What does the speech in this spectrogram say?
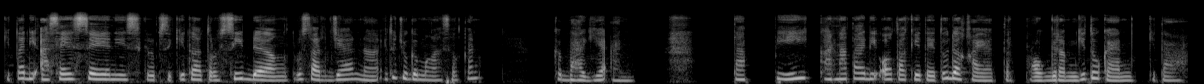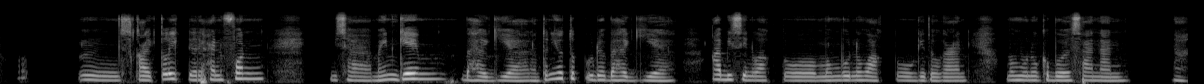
kita di ACC nih skripsi kita terus sidang terus sarjana itu juga menghasilkan kebahagiaan. Tapi karena tadi otak kita itu udah kayak terprogram gitu kan kita hmm, sekali klik dari handphone bisa main game bahagia. Nonton YouTube udah bahagia. Ngabisin waktu membunuh waktu gitu kan membunuh kebosanan. Nah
